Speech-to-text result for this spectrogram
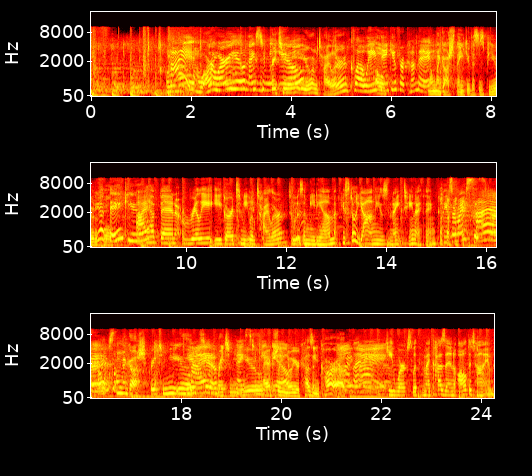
Nice to meet Great you. to meet you. I'm Tyler. Khloé, Oh. thank you for coming. Oh my gosh, thank you. This is beautiful. Yeah, thank you. I have been really eager to meet with Tyler, who is a medium. He's still young. He's 19, I think. These are my sisters. Oh, oh my gosh, great to meet you. Hi. Great to meet Nice you. to meet I actually you. know your cousin, Kara. Hi. He works with my cousin all the time.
